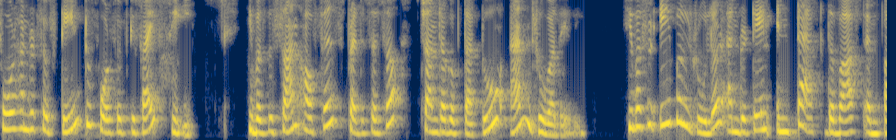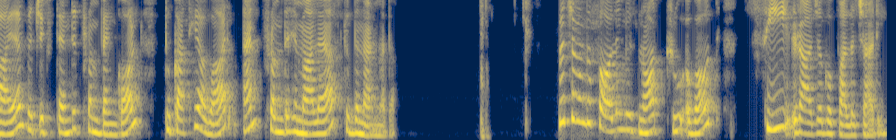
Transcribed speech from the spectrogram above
415 to 455 CE. He was the son of his predecessor Chandragupta II and Dhruva Devi. He was an evil ruler and retained intact the vast empire which extended from Bengal to Kathiawar and from the Himalayas to the Narmada. Which among the following is not true about C. Rajagopalachari?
